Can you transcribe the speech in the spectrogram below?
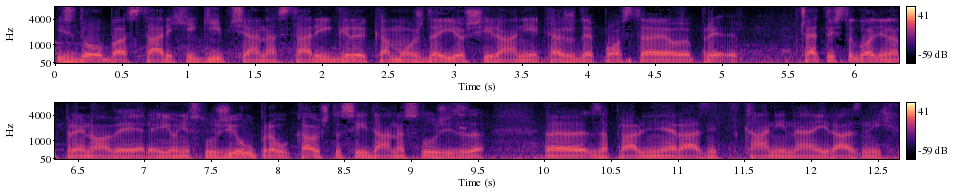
iz doba starih Egipćana, starih Grka, možda i još i ranije. Kažu da je postao pre, 400 godina pre nove ere i on je služio upravo kao što se i danas služi za, za pravljenje raznih tkanina i raznih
